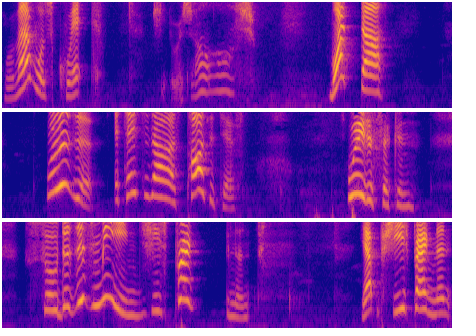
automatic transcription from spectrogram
Well, that was quick. See the results. What the? It? Tasted out as positive. Wait a second. So does this mean she's pregnant? Yep, she's pregnant.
